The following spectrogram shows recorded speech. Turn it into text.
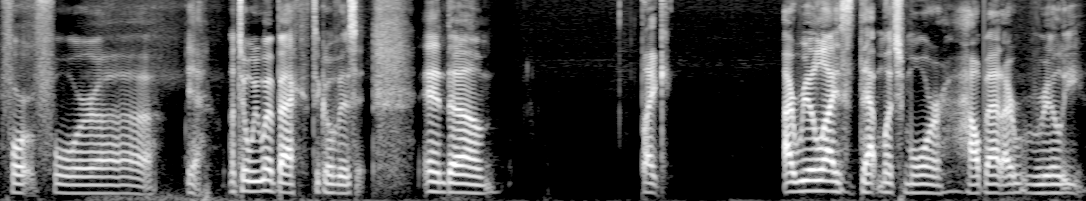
For for uh, yeah until we went back to go visit, and um, like I realized that much more how bad I really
